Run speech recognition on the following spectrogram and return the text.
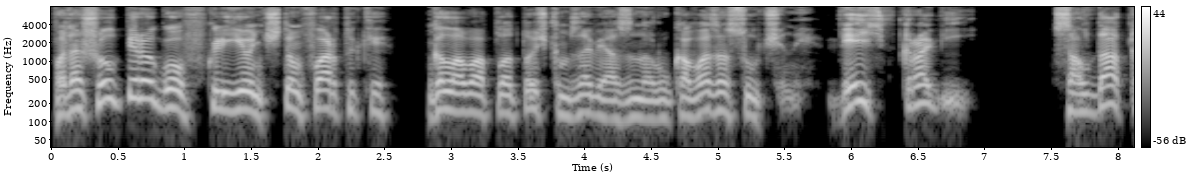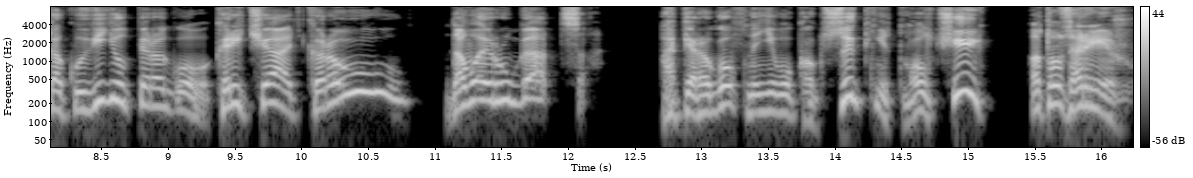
Подошел Пирогов в клеенчатом фартуке, голова платочком завязана, рукава засучены, весь в крови. Солдат, как увидел Пирогова, кричать «Караул! Давай ругаться!» А Пирогов на него как сыкнет «Молчи, а то зарежу!»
